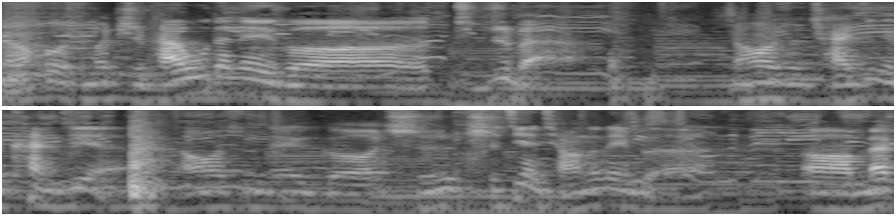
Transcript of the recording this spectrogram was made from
然后什么纸牌屋的那个纸质版，然后是柴静的看见，然后是那个池池建强的那本，呃，Mac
